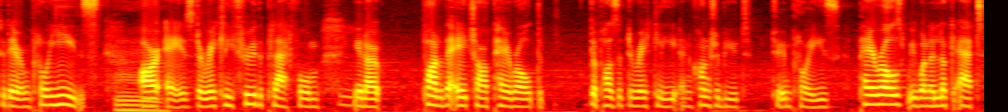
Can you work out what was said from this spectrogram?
to their employees, mm. RAs, directly through the platform. Mm. You know, part of the HR payroll de- deposit directly and contribute to employees' payrolls. We want to look at,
